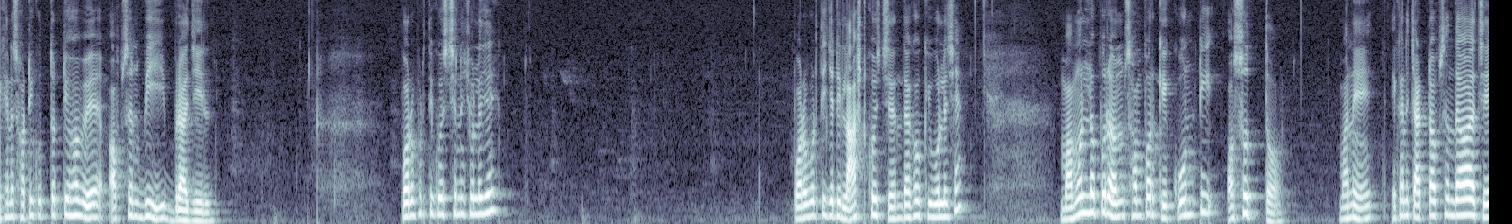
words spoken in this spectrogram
এখানে সঠিক উত্তরটি হবে অপশান বি ব্রাজিল পরবর্তী কোশ্চেনে চলে যাই। পরবর্তী যেটি লাস্ট কোশ্চেন দেখো কি বলেছে? মামল্লপুরম সম্পর্কে কোনটি অসত্য? মানে এখানে চারটা অপশান দেওয়া আছে।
